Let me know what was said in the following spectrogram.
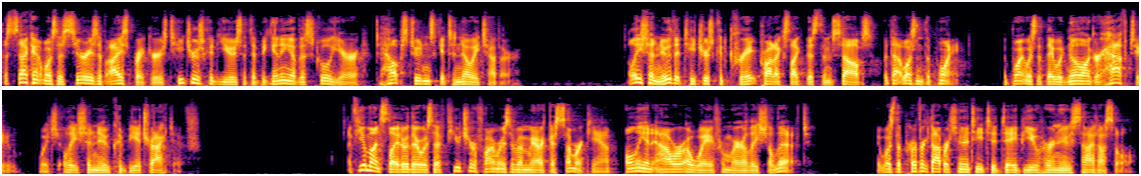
The second was a series of icebreakers teachers could use at the beginning of the school year to help students get to know each other. Alicia knew that teachers could create products like this themselves, but that wasn't the point. The point was that they would no longer have to, which Alicia knew could be attractive. A few months later, there was a Future Farmers of America summer camp only an hour away from where Alicia lived. It was the perfect opportunity to debut her new side hustle.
